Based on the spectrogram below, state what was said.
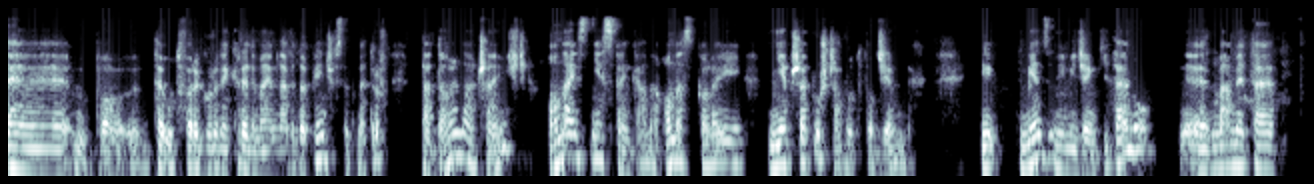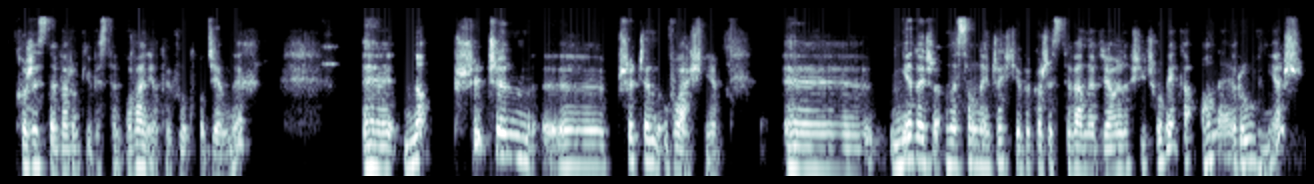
e, bo te utwory górnej kredy mają nawet do 500 metrów, ta dolna część, ona jest niespękana, ona z kolei nie przepuszcza wód podziemnych. I między innymi dzięki temu e, mamy te korzystne warunki występowania tych wód podziemnych. E, No, przy czym, przy czym właśnie, nie dość, że one są najczęściej wykorzystywane w działalności człowieka, one również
